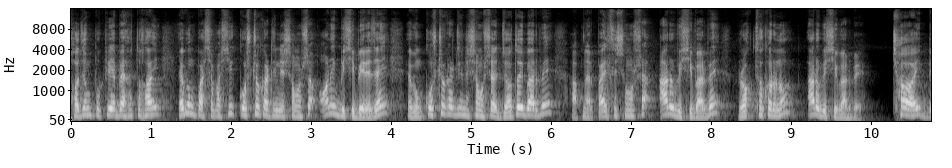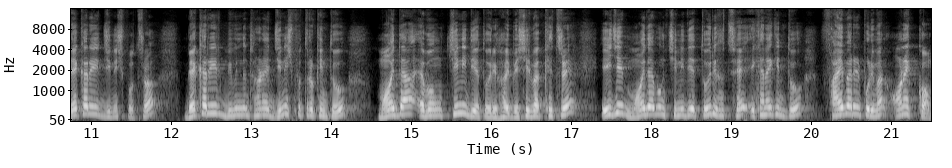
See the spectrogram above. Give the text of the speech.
হজম প্রক্রিয়া ব্যাহত হয় এবং পাশাপাশি কোষ্ঠকাঠিন্যের সমস্যা অনেক বেশি বেড়ে যায় এবং কোষ্ঠকাঠিন্যের সমস্যা যতই বাড়বে, আপনার পাইলসের সমস্যা আরও বেশি বাড়বে রক্তকরণও আরও বেশি বাড়বে। ছয় বেকারির জিনিসপত্র। বেকারির বিভিন্ন ধরনের জিনিসপত্র কিন্তু ময়দা এবং চিনি দিয়ে তৈরি হয় বেশিরভাগ ক্ষেত্রে। এই যে ময়দা এবং চিনি দিয়ে তৈরি হচ্ছে, এখানে কিন্তু ফাইবারের পরিমাণ অনেক কম।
